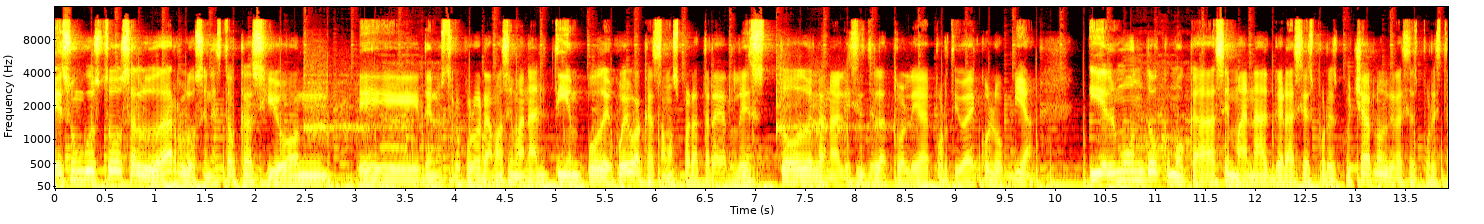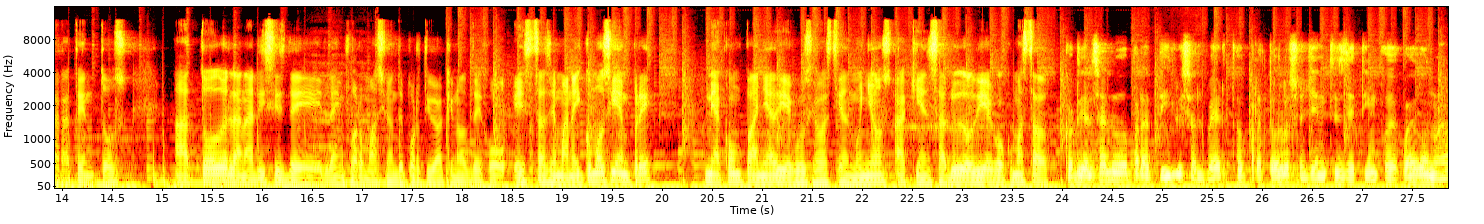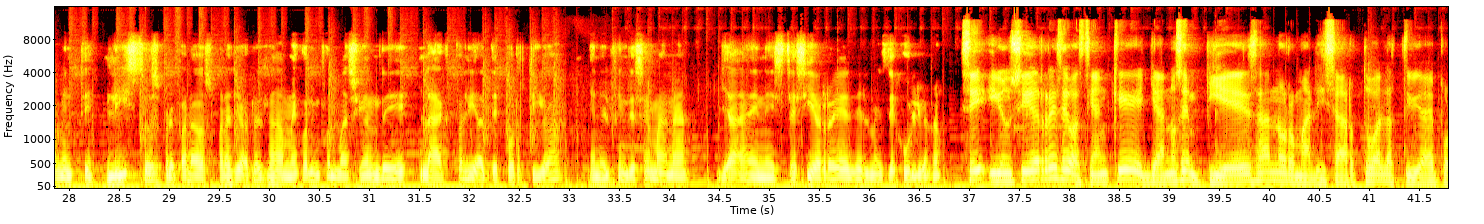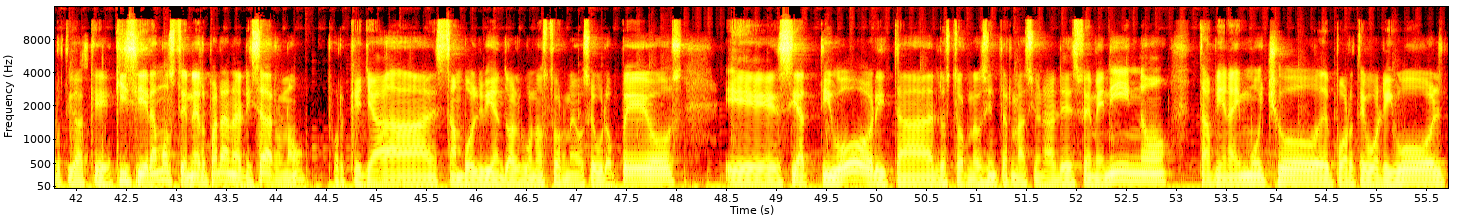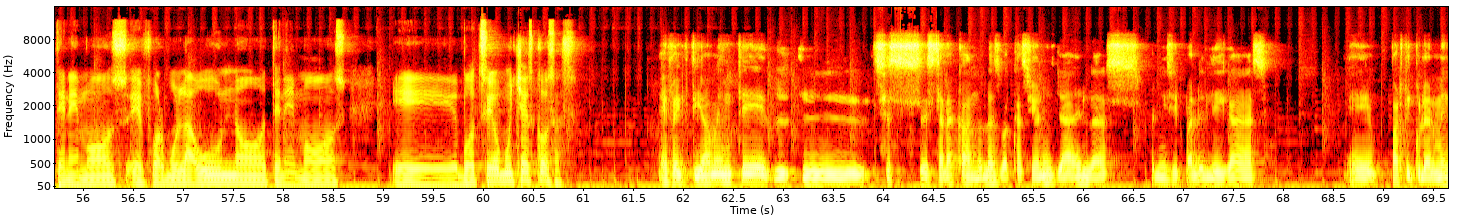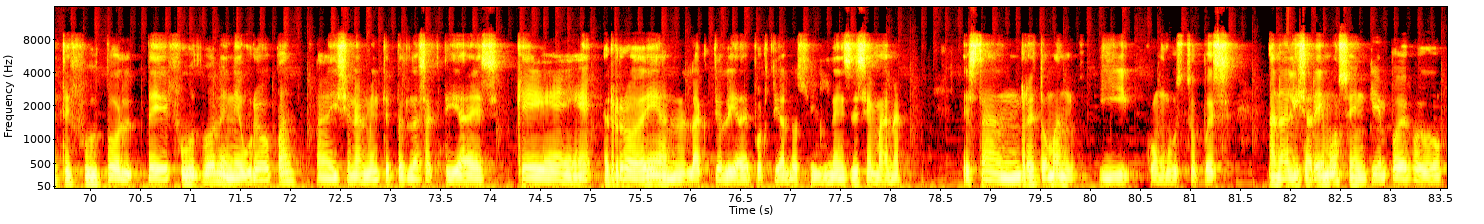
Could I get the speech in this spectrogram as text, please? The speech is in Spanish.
Es un gusto saludarlos en esta ocasión eh, de nuestro programa semanal Tiempo de Juego. Acá estamos para traerles todo el análisis de la actualidad deportiva de Colombia y el mundo como cada semana. Gracias por escucharnos, gracias por estar atentos a todo el análisis de la información deportiva que nos dejó esta semana. Y como siempre, me acompaña Diego Sebastián Muñoz, a quien saludo. Diego, ¿cómo ha estado? Cordial saludo para ti, Luis Alberto, para todos los oyentes de Tiempo de Juego, nuevamente listos, preparados para llevarles la mejor información de la actualidad deportiva en el fin de semana ya en este cierre del mes de julio, ¿no? Sí, y un cierre, Sebastián, que ya nos empieza a normalizar toda la actividad deportiva que quisiéramos tener para analizar, ¿no? Porque ya están volviendo algunos torneos europeos, eh, se activó ahorita los torneos internacionales femenino, también hay mucho deporte voleibol, tenemos eh, Fórmula 1, tenemos eh, muchas cosas. Efectivamente, se, están acabando las vacaciones ya de las principales ligas, eh, particularmente fútbol, de fútbol en Europa. Adicionalmente, pues las actividades que rodean la actualidad deportiva los fines de semana están retomando y con gusto pues analizaremos en tiempo de juego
